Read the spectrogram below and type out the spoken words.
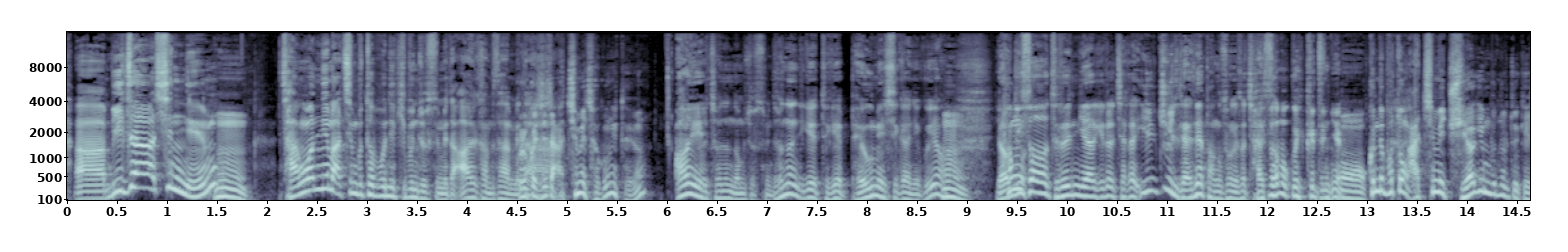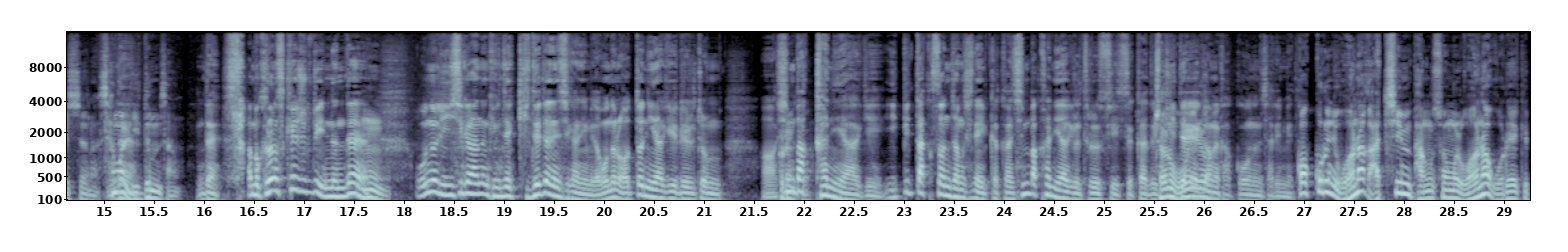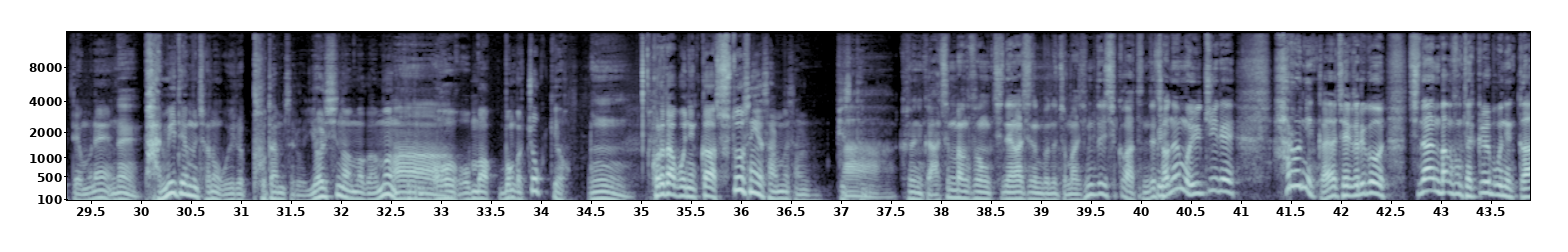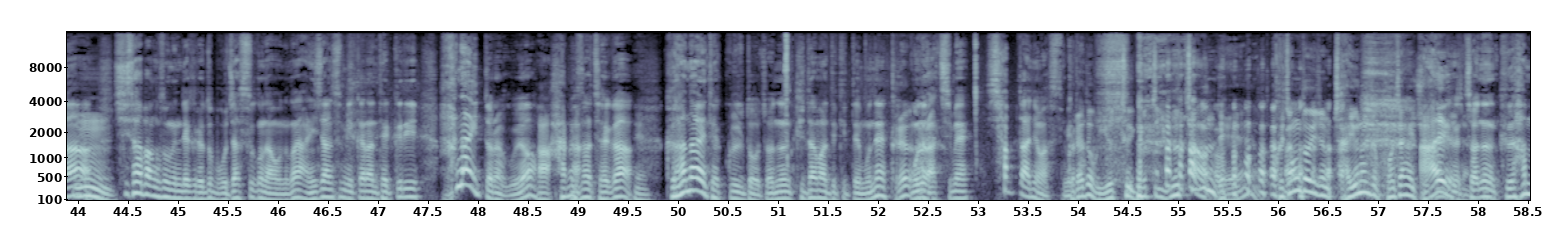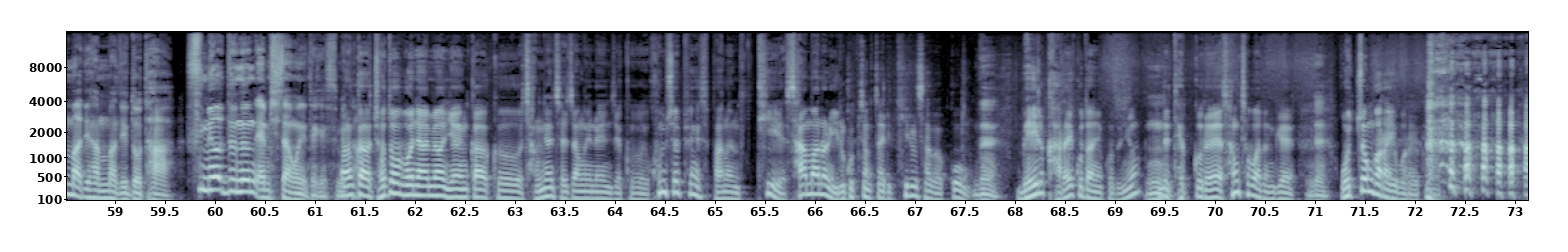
아, 미자신님. 음. 장원님 아침부터 보니 기분 좋습니다. 아유, 감사합니다. 그러니까 진짜 아침에 적응이 돼요? 아, 예, 저는 너무 좋습니다. 저는 이게 되게 배움의 시간이고요. 음. 여기서 들은 이야기를 제가 일주일 내내 방송에서 잘 써먹고 있거든요. 어, 근데 보통 아침에 쥐약인 분들도 계시잖아. 생활 네. 리듬상. 네. 아, 뭐 그런 스케줄도 있는데 음. 오늘 이 시간은 굉장히 기대되는 시간입니다. 오늘 어떤 이야기를 좀 어, 그러니까. 신박한 이야기, 이 삐딱선 정신에 입각한 신박한 이야기를 들을 수 있을까 늘 기대감을 갖고 오는 자리입니다. 거꾸로 이제 워낙 아침 방송을 워낙 오래 했기 때문에 네. 밤이 되면 저는 오히려 부담스러워요. 10시 넘어가면 아. 어, 막 뭔가 쫓겨. 음. 그러다 보니까 수도승의 삶을 사는 비슷한. 아, 그러니까 아침 방송 진행하시는 분은 정말 힘드실 것 같은데 저는 뭐 일주일에 하루니까요. 제가 그리고 지난 방송 댓글 보니까 음. 시사 방송인데 그래도 모자 쓰고 나오는 건 아니지 않습니까 라는 댓글이 하나 있더라고요. 아, 하나. 그래서 제가 예. 그 하나의 댓글도 저는 귀담아 듣기 때문에 그래요? 오늘 아. 아침에 샵 다녀왔습니다. 그래도 유튜, 유튜, 유튜브인데 그 정도의 좀 자유는 좀 보장해 주셔야 되잖아요. 저는 그 한마디 한마디도 다 스며드는 MC 당원이 되겠습니다. 그러니까 저도 뭐냐면 예, 그러니까 그 작년 재작년에 이제 그 홈쇼핑에서 파는 티 4만 원에 7장짜리 티를 사 갖고 네. 매일 갈아입고 다녔거든요. 근데 음. 댓글에 상처받은 게 네. 옷좀 갈아입어라.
